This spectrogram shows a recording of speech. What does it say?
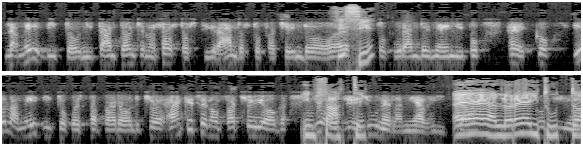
la medito ogni tanto, anche non so, sto stirando, sto facendo, sì, eh, sì. sto curando i miei nipoti. Ecco, io la medito questa parola, cioè anche se non faccio yoga, Infatti. Gesù nella mia vita. Eh, allora hai Oddio. tutto.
